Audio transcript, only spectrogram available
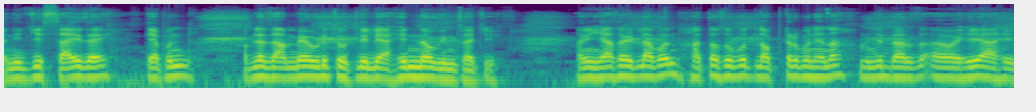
आणि जी साईज आहे ती आपण आपल्या जांभ्या एवढी चोचलेली आहे नऊ इंचाची. आणि ह्या साईडला आपण हातासोबत लॉप्टर पण आहे ना म्हणजे दर्जा हे आहे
